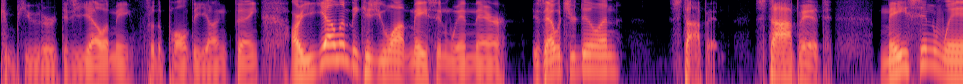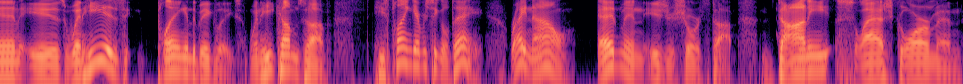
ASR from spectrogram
computer? Did you yell at me for the Paul DeJong thing? Are you yelling because you want Masyn Winn there? Is that what you're doing? Stop it. Stop it. Masyn Winn is when he is playing in the big leagues, when he comes up, he's playing every single day. Right now, Edman is your shortstop. Donnie slash Gorman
